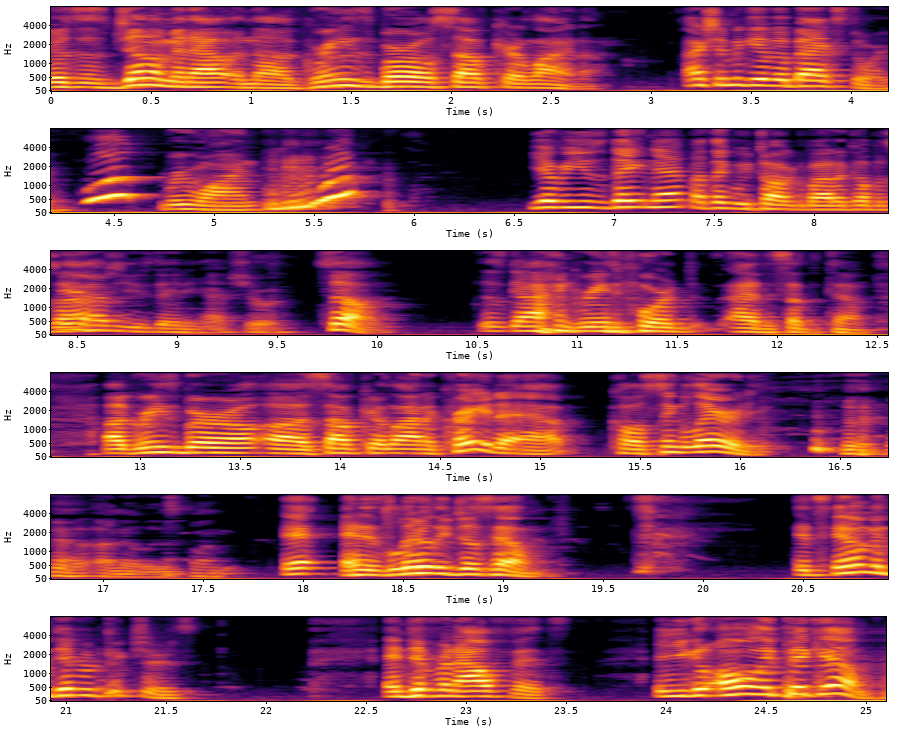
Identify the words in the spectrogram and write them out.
there's this gentleman out in uh, Greensboro, South Carolina. Actually, let me give a backstory. Whoop, rewind. You ever use a dating app? I think we talked about it a couple Yeah, times. I've used dating apps, sure. So this guy in Greensboro, I had to set the tone. Uh, Greensboro, uh, South Carolina, created an app called Singularity. I know this one. It, and it's literally just him. it's him in different pictures and different outfits. And you can only pick him,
